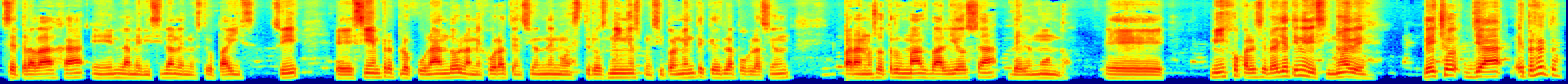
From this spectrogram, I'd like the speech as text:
se trabaja en la medicina de nuestro país, ¿sí? Eh, siempre procurando la mejor atención de nuestros niños, principalmente, que es la población para nosotros más valiosa del mundo. Eh, mi hijo parece, ya tiene 19. De hecho, ya, eh, perfecto,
